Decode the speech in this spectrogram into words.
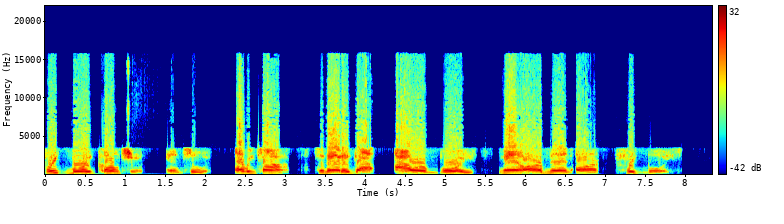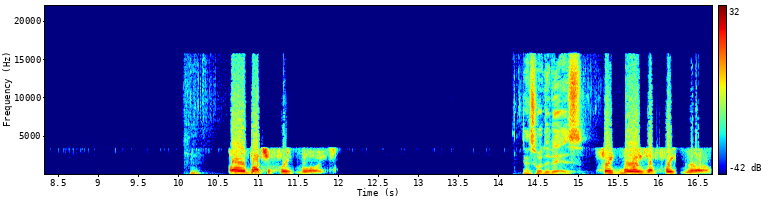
freak boy culture into it every time. So now they got our boys. Now our men are freak boys. Whole bunch of freak boys. That's what it is. Freak boys and freak girls.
